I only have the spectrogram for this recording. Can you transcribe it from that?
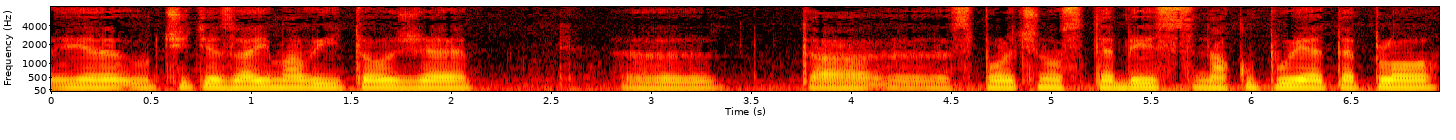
je určitě zajímavý to, že ta e, společnost Tebis nakupuje teplo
